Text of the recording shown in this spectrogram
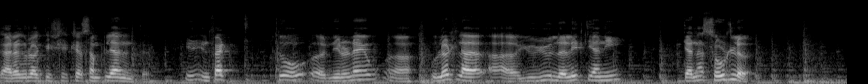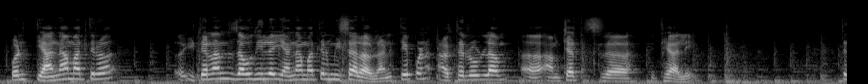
कारागृहाची शिक्षा संपल्यानंतर. इनफॅक्ट तो निर्णय उलटला यू यू ललित यांनी त्यांना सोडलं. पण त्यांना मात्र इतरांना जाऊ दिलं यांना मात्र मिसा लावला आणि ते पण आर्थर रोडला आमच्याच इथे आले. तर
